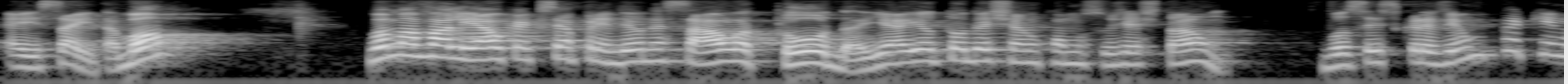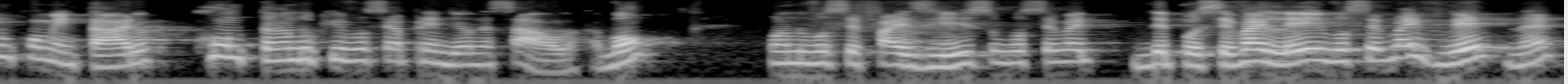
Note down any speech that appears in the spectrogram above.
é isso aí, tá bom? Vamos avaliar o que, é que você aprendeu nessa aula toda. E aí eu estou deixando como sugestão você escrever um pequeno comentário contando o que você aprendeu nessa aula, tá bom? Quando você faz isso, você vai depois você vai ler e você vai ver, né?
